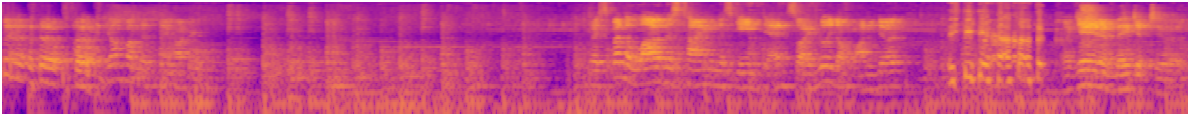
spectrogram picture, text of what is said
Jump on this thing, Hunter. I spend a lot of this time in this game dead, so I really don't want to do it. yeah. I can't even make it to it.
